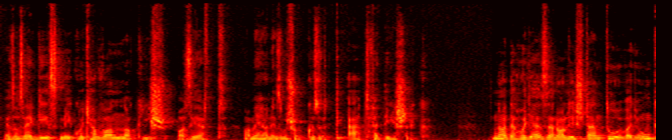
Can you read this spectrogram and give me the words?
ez az egész, még hogyha vannak is azért a mechanizmusok közötti átfedések. Na, de hogy ezen a listán túl vagyunk,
